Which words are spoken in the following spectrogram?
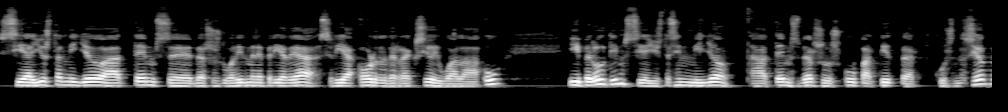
Si ajusten millor a temps eh, versus logaritme de A, seria ordre de reacció igual a 1. I per últim, si ajustéssim millor a temps versus 1 partit per concentració,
